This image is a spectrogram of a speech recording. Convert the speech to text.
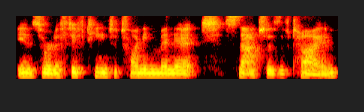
in sort of 15 to 20 minute snatches of time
